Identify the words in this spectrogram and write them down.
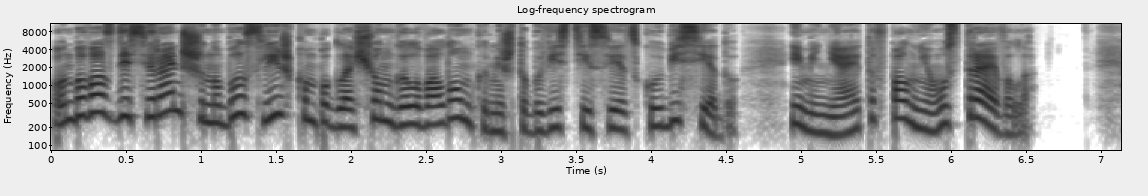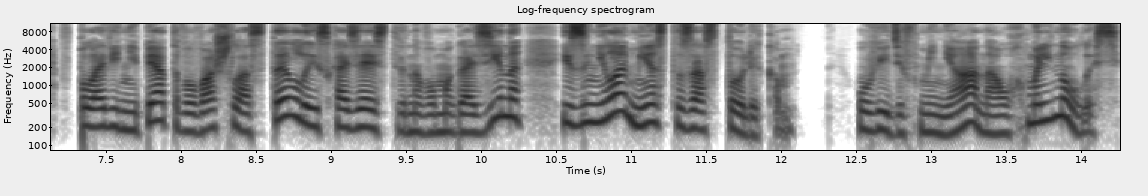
Он бывал здесь и раньше, но был слишком поглощен головоломками, чтобы вести светскую беседу, и меня это вполне устраивало. В половине пятого вошла Стелла из хозяйственного магазина и заняла место за столиком. Увидев меня, она ухмыльнулась.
